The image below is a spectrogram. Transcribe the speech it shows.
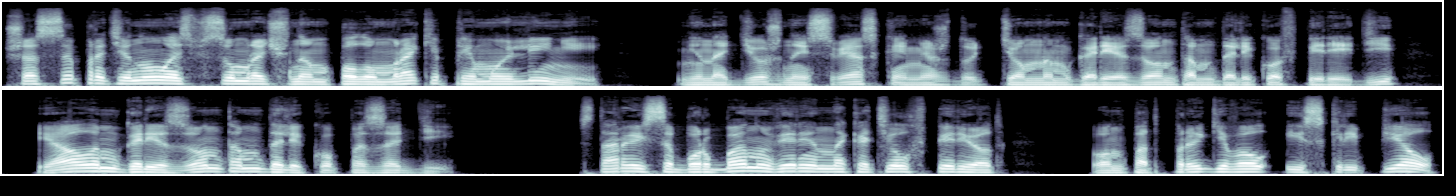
Шоссе протянулось в сумрачном полумраке прямой линией, ненадежной связкой между темным горизонтом далеко впереди и алым горизонтом далеко позади. Старый Сабурбан уверенно катил вперед, он подпрыгивал и скрипел,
